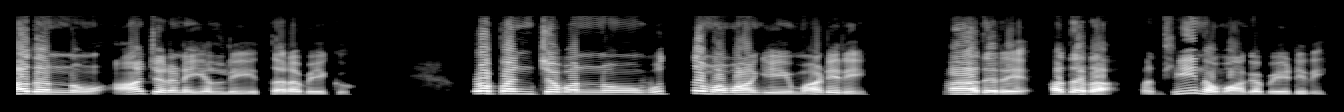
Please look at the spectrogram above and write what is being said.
ಅದನ್ನು ಆಚರಣೆಯಲ್ಲಿ ತರಬೇಕು. ಪ್ರಪಂಚವನ್ನು ಉತ್ತಮವಾಗಿ ಮಾಡಿರಿ. ಆದರೆ ಅದರ ಅಧೀನವಾಗಬೇಡಿರಿ.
